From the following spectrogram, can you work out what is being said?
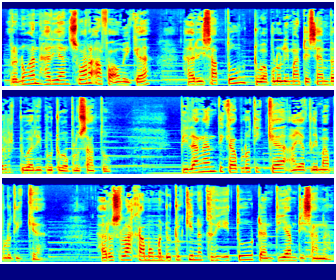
Renungan Harian Suara Alfa Omega hari Sabtu 25 Desember 2021 Bilangan 33 ayat 53 Haruslah kamu menduduki negeri itu dan diam di sana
